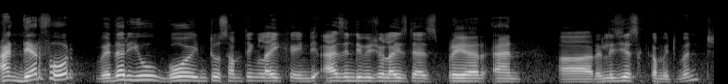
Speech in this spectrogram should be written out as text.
And therefore, whether you go into something like as individualized as prayer and uh, religious commitment,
